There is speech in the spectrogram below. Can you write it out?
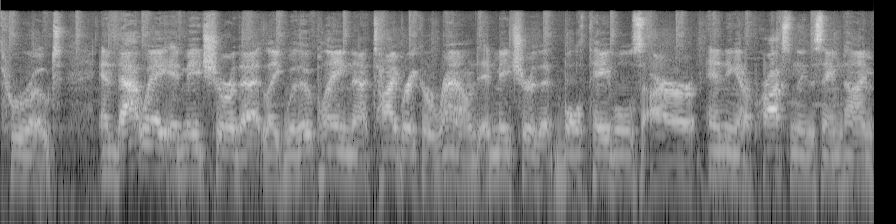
throughout and that way it made sure that like without playing that tiebreaker round it made sure that both tables are ending at approximately the same time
